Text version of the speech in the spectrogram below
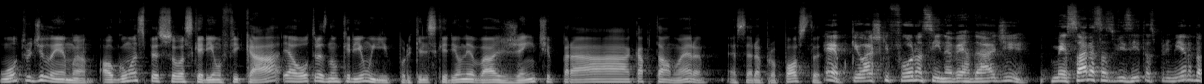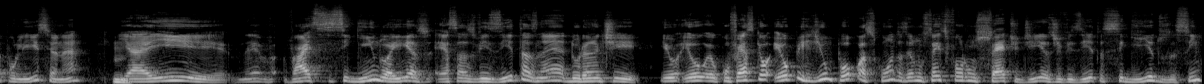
um outro dilema. Algumas pessoas queriam ficar e as outras não queriam ir, porque eles queriam levar a gente pra capital, não era? Essa era a proposta? É, porque eu acho que foram assim, na verdade, começaram essas visitas primeiro da polícia, né? E aí, né, vai se seguindo aí as- essas visitas, né, durante... Eu, eu, eu confesso que eu, eu perdi um pouco as contas, eu não sei se foram sete dias de visitas seguidos, assim,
